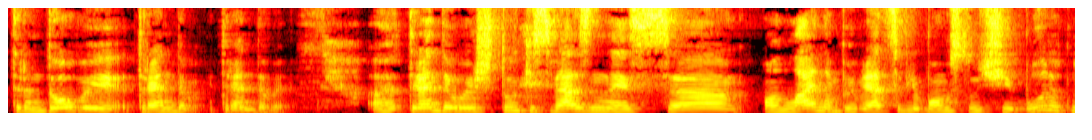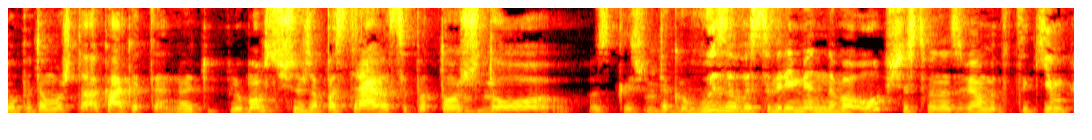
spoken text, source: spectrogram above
трендовые, трендовые, трендовые, э, трендовые штуки, связанные с э, онлайном, появляться в любом случае будут, ну, потому что, а как это? Ну, это в любом случае нужно подстраиваться под то, mm-hmm. что, скажем mm-hmm. так, вызовы современного общества, назовем это таким,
